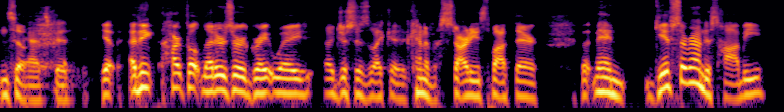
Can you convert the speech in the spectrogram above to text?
and so yeah. That's good. Yep. I think heartfelt letters are a great way, uh, just as like a kind of a starting spot there. But man, gifts around his hobby.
